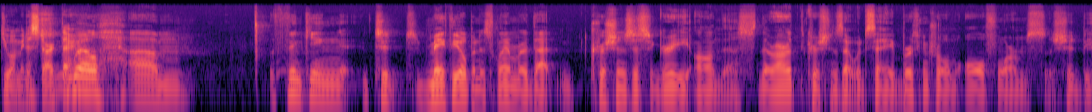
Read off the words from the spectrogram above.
Do you want me to start there? Well, um, thinking to, to make the open disclaimer that Christians disagree on this. There are Christians that would say birth control of all forms should be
